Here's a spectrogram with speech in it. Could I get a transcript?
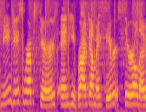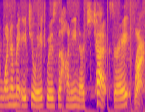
me and Jason were upstairs, and he brought down my favorite cereal that I'd won on my HOH was the Honey Nuts Chex, right? Right.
